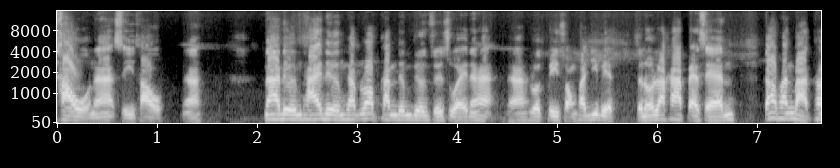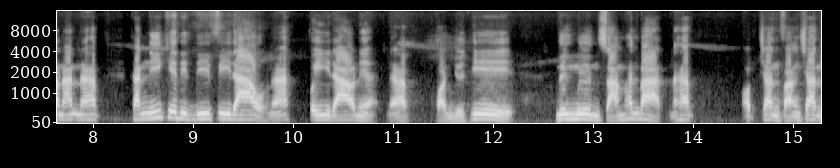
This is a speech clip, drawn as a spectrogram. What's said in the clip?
เทานะฮะสีเทานะหน้าเดิมท้ายเดิมครับรอบคันเดิมๆสวยๆนะฮะนะรถปี 2021 สนุนราคา 8,900 บาทเท่านั้นนะครับคันนี้เครดิตดีฟรีดาวนะฟรีดาวเนี่ยนะครับผ่อนอยู่ที่ 13,000 บาทนะครับ ออปชันฟังก์ชัน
